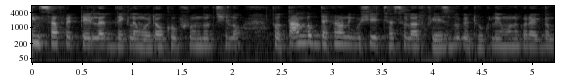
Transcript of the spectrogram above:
ইনসাফের ট্রেলার দেখলাম, ওইটাও খুব সুন্দর ছিল। তো তাণ্ডব দেখার অনেক বেশি ইচ্ছা ছিল, আর ফেসবুকে ঢুকলেই মনে করে একদম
